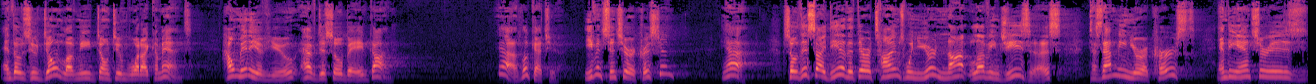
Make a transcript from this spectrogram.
and those who don't love me don't do what I command. How many of you have disobeyed God? Yeah, look at you. Even since you're a Christian? Yeah. So, this idea that there are times when you're not loving Jesus, does that mean you're accursed? And the answer is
